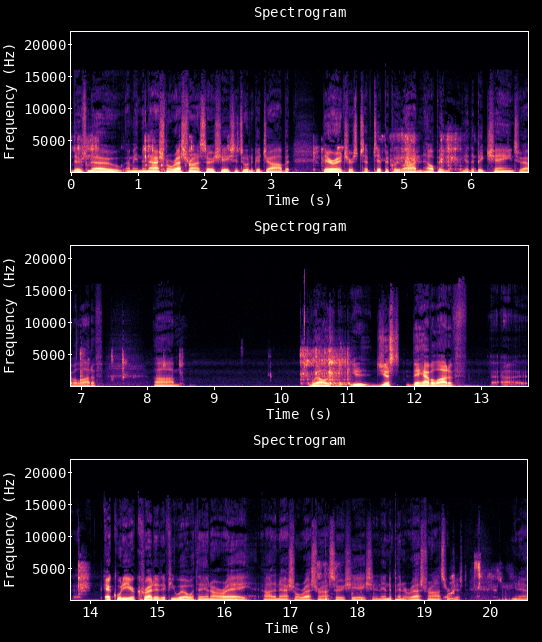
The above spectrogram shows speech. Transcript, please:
there's no. I mean, the National Restaurant Association is doing a good job, but their interests have typically lied in helping you know, the big chains who have a lot of. Um, well, you just they have a lot of uh, equity or credit, if you will, with the NRA, uh, the National Restaurant Association, and independent restaurants are just, you know,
